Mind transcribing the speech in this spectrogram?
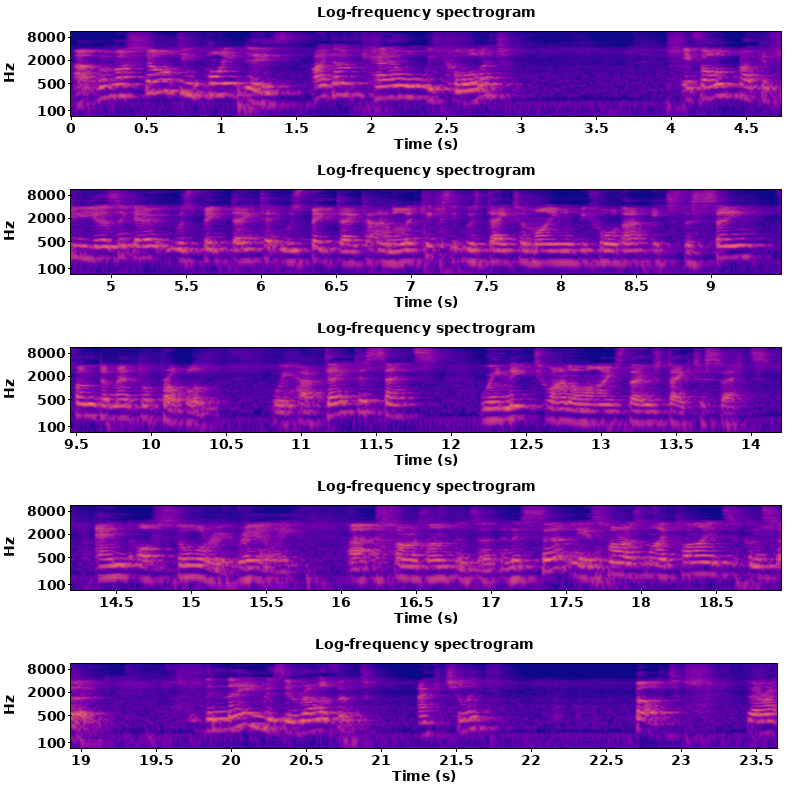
Uh, but my starting point is I don't care what we call it. If I look back a few years ago, it was big data, it was big data analytics, it was data mining before that. It's the same fundamental problem. We have data sets, we need to analyse those data sets. End of story, really, uh, as far as I'm concerned. And certainly as far as my clients are concerned the name is irrelevant, actually. But there are,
